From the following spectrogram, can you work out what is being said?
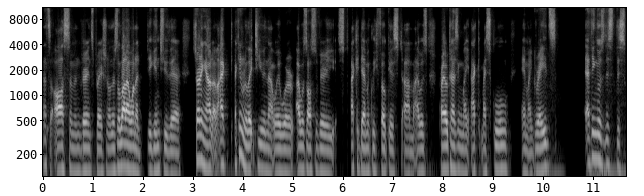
That's awesome and very inspirational. There's a lot I want to dig into there. Starting out, I, I can relate to you in that way where I was also very academically focused. Um, I was prioritizing my my school and my grades I think it was this this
